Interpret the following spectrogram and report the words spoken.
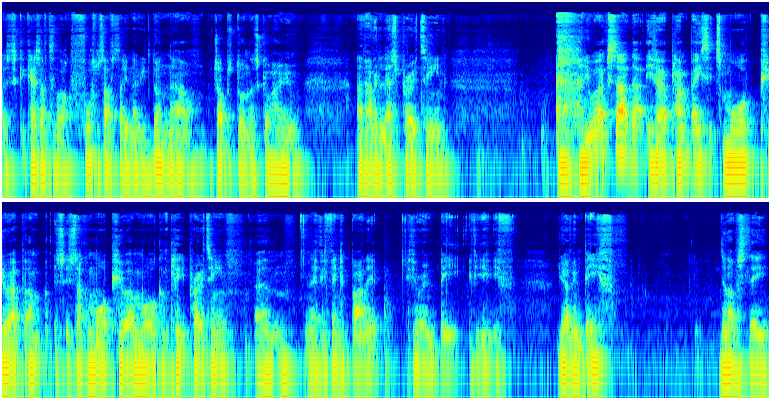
It's in case I have to like force myself to say, "No, you're done now. Job's done. Let's go home." And I'm having less protein. and it works out that if you have a plant based, it's more pure. Um, it's, it's like a more pure, more complete protein. Um, you know, if you think about it, if you're in beef, if you if you're having beef, then obviously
